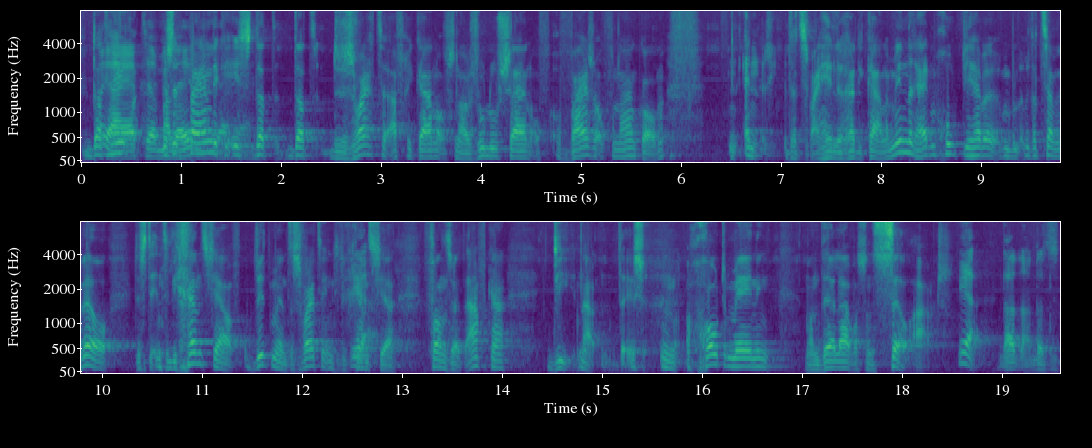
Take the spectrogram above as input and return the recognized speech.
Dat Nou ja, heeft- het, eh, dus het pijnlijke ja, ja. is dat, dat de zwarte Afrikanen, of ze nou Zulus zijn of, of waar ze ook vandaan komen. En dat is maar een hele radicale minderheid. Maar goed, die hebben, dat zijn wel. Dus de intelligentia, op dit moment de zwarte intelligentia van Zuid-Afrika. Die, nou, er is een, een grote mening. Mandela was een sell-out. Ja, nou, nou, dat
